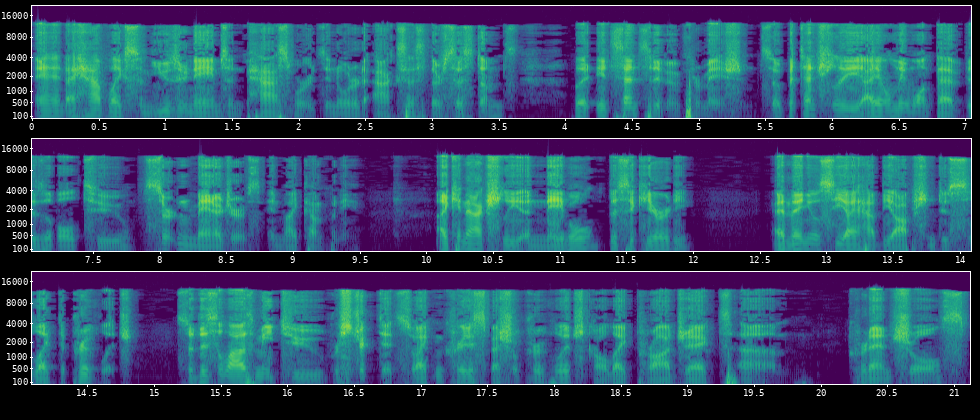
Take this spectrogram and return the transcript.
and I have like some usernames and passwords in order to access their systems, but it's sensitive information, so potentially I only want that visible to certain managers in my company. I can actually enable the security, and then you'll see I have the option to select a privilege. So this allows me to restrict it, so I can create a special privilege called like project um, credentials,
